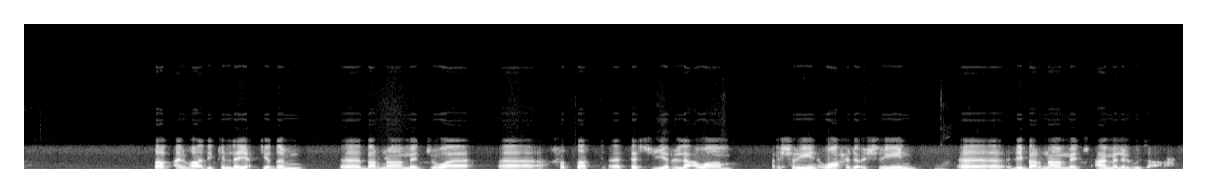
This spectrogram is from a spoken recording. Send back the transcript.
طبعا هذه كلها يأتي ضمن برنامج وخطة تسجير الأعوام 2021 لبرنامج عمل الوزارة.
